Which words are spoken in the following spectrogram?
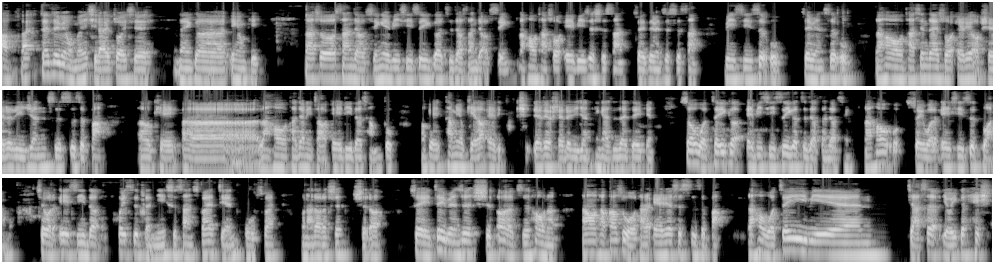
好，来，在这边我们一起来做一些那个应用题。他说三角形 ABC 是一个直角三角形，然后他说 AB 是十三，所以这边是十三，BC 是五，这边是五，然后他现在说 area of shaded region 是四十八，OK，呃，然后他叫你找 AD 的长度，OK，他没有给到 AD area of shaded region，应该是在这一边。所以我这一个 ABC 是一个直角三角形，然后我所以我的 AC 是短的，所以我的 AC 的会是等于十三衰减五衰我拿到的是十二，所以这边是十二之后呢，然后他告诉我他的 area 是四十八，然后我这一边假设有一个 h，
